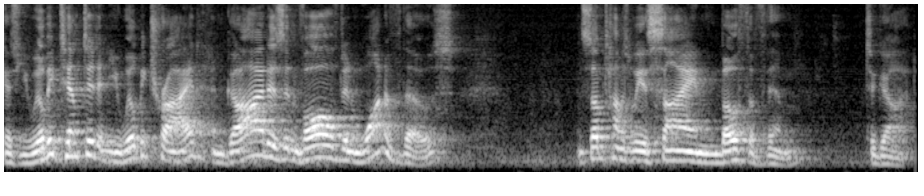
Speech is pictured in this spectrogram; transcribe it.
Because you will be tempted and you will be tried, and God is involved in one of those. And sometimes we assign both of them to God.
